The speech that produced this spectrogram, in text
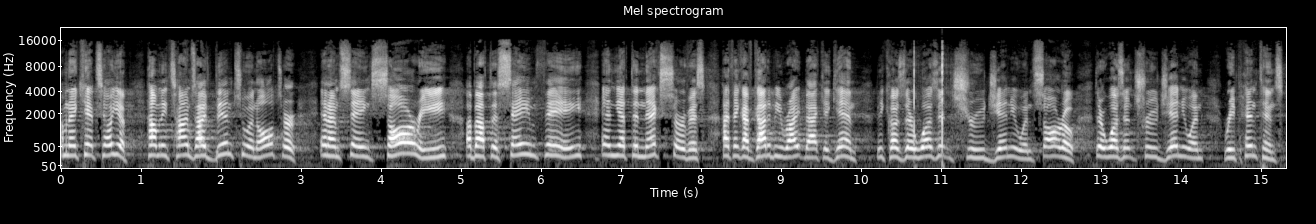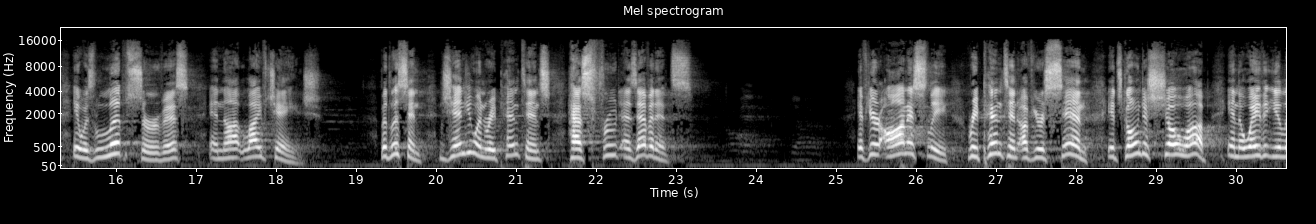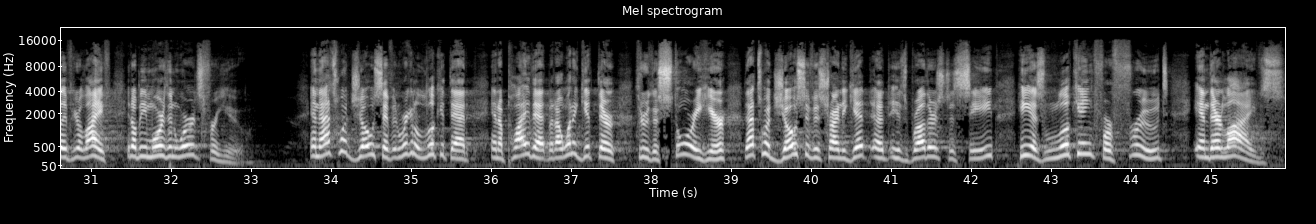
I mean, I can't tell you how many times I've been to an altar and I'm saying sorry about the same thing, and yet the next service, I think I've got to be right back again because there wasn't true, genuine sorrow. There wasn't true, genuine repentance. It was lip service and not life change. But listen, genuine repentance has fruit as evidence. If you're honestly repentant of your sin, it's going to show up in the way that you live your life. It'll be more than words for you. And that's what Joseph, and we're going to look at that and apply that, but I want to get there through the story here. That's what Joseph is trying to get uh, his brothers to see. He is looking for fruit in their lives.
